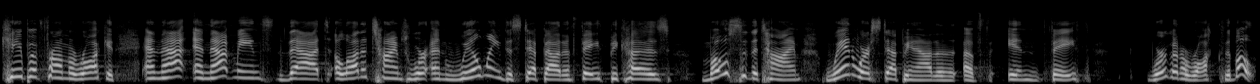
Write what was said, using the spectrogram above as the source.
Keep it from a rocket and that and that means that a lot of times we're unwilling to step out in faith because most of the time when we're stepping out of, of in faith we're going to rock the boat.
